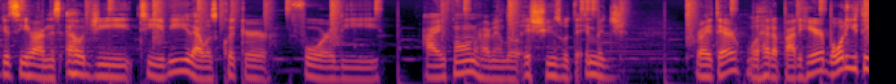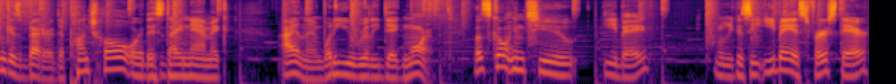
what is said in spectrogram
can see here on this LG TV that was quicker for the iPhone. We're having a little issues with the image right there. We'll head up out of here. But what do you think is better, the punch hole or this dynamic island? What do you really dig more? Let's go into eBay. Well, you can see eBay is first there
